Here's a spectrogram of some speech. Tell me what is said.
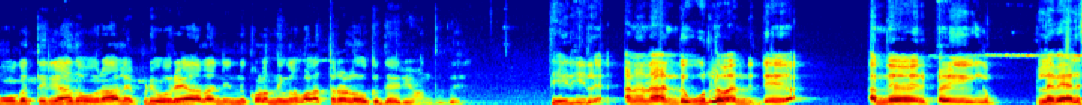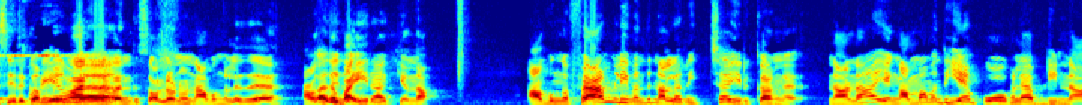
போக தெரியாத ஒரு ஆள் எப்படி ஒரே ஆளா நின்று குழந்தைங்களை வளர்த்துற அளவுக்கு தைரியம் வந்தது? தெரியல. ஆனால் நான் அந்த ஊரில் வந்துட்டு அந்த இப்போ எங்கள் பிள்ளை வேலை செய்கிற ஒரே கம்பெனியில் வந்து சொல்லணும்னா அவங்களது அவங்க வைராக்கியம் தான். அவங்க ஃபேமிலி வந்து நல்லா ரிச்சா இருக்காங்க. நானா எங்க அம்மா வந்து ஏன் போகல அப்படின்னா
